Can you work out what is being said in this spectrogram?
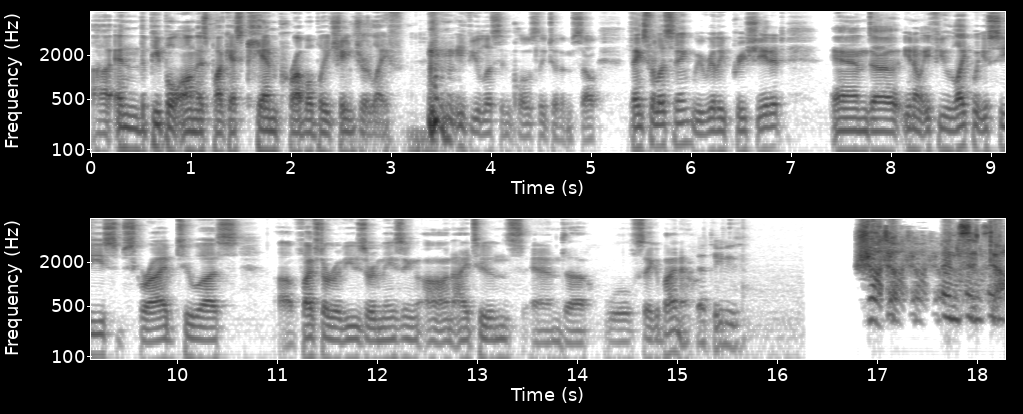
Uh, and the people on this podcast can probably change your life if you listen closely to them. So, thanks for listening. We really appreciate it. And uh, you know, if you like what you see, subscribe to us. Uh, Five star reviews are amazing on iTunes, and uh, we'll say goodbye now. Yeah, take it easy. Shut up and sit down.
